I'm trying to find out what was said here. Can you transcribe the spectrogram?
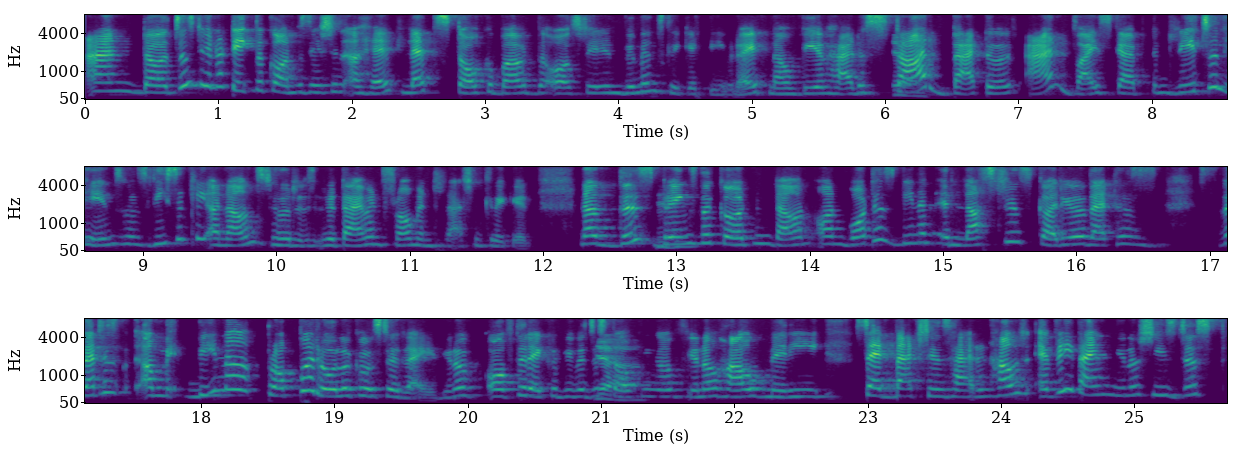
And uh, just you know, take the conversation ahead. Let's talk about the Australian women's cricket team. Right now, we have had a star yeah. batter and vice captain Rachel Haynes, who has recently announced her retirement from international cricket. Now, this mm-hmm. brings the curtain down on what has been an illustrious career that has that has um, been a proper roller coaster ride. You know, off the record, we were just yeah. talking of you know how many setbacks she's had and how every time you know she's just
